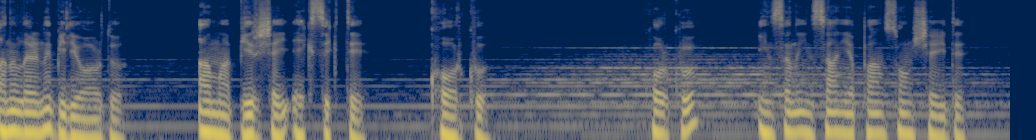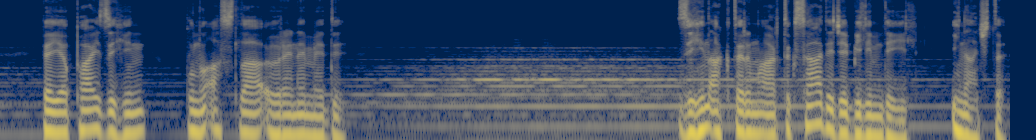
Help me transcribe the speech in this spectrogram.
anılarını biliyordu. Ama bir şey eksikti. Korku. Korku, insanı insan yapan son şeydi. Ve yapay zihin bunu asla öğrenemedi. Zihin aktarımı artık sadece bilim değil, inançtı.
